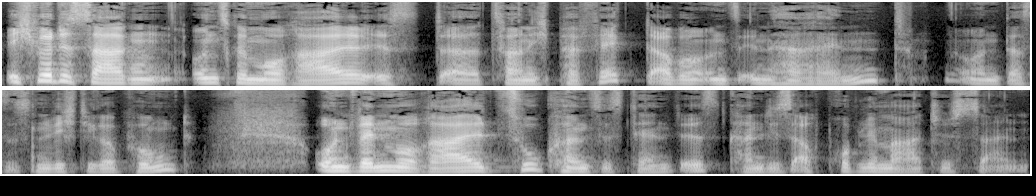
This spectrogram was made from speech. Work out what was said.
Ich würde sagen, unsere Moral ist äh, zwar nicht perfekt, aber uns inhärent und das ist ein wichtiger Punkt. Und wenn Moral zu konsistent ist, kann dies auch problematisch sein.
